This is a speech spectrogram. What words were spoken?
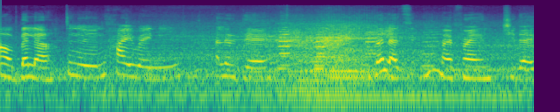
Oh, Bella. Good afternoon. Hi, Rennie. Hello there. Bella, this my friend Chidex.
